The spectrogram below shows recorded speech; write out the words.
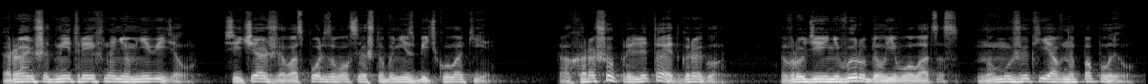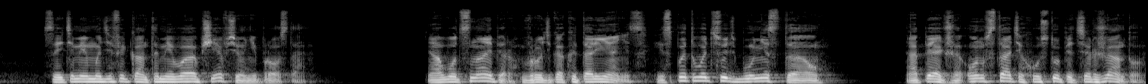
Раньше Дмитрий их на нем не видел. Сейчас же воспользовался, чтобы не сбить кулаки. А хорошо прилетает Грегу. Вроде и не вырубил его Лацис, но мужик явно поплыл. С этими модификантами вообще все непросто. А вот снайпер, вроде как итальянец, испытывать судьбу не стал – Опять же, он в статях уступит сержанту,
